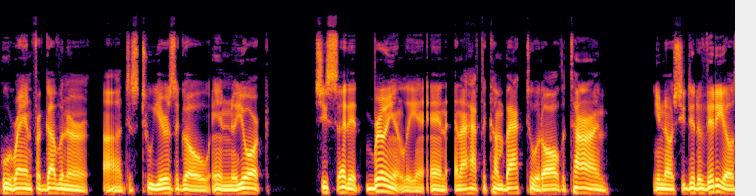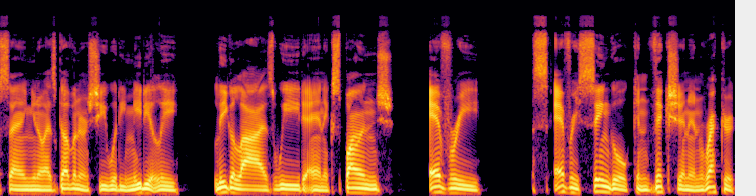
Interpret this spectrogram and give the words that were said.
who ran for governor uh, just two years ago in New York, she said it brilliantly, and and I have to come back to it all the time. You know, she did a video saying, you know, as governor, she would immediately legalize weed and expunge every every single conviction and record.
